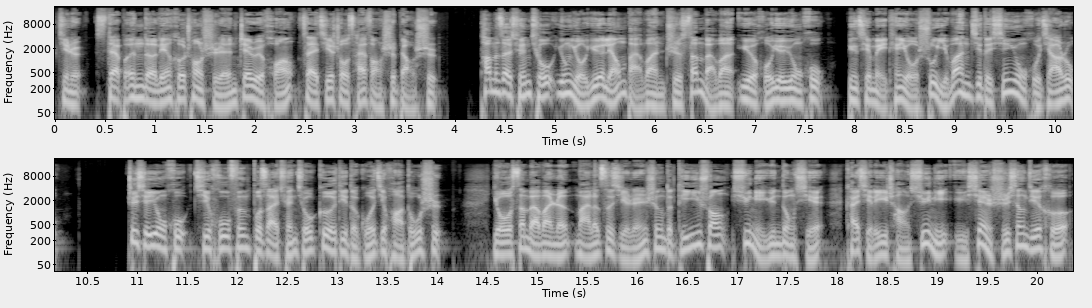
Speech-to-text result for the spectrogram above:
近日，Step N 的联合创始人 Jerry 黄在接受采访时表示，他们在全球拥有约两百万至三百万月活跃用户，并且每天有数以万计的新用户加入。这些用户几乎分布在全球各地的国际化都市。有三百万人买了自己人生的第一双虚拟运动鞋，开启了一场虚拟与现实相结合、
